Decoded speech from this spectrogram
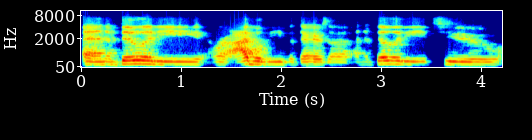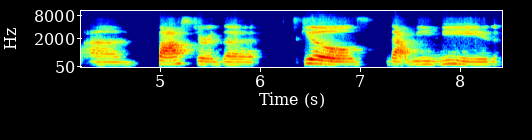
an ability, or I believe that there's a, an ability to um, foster the skills that we need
